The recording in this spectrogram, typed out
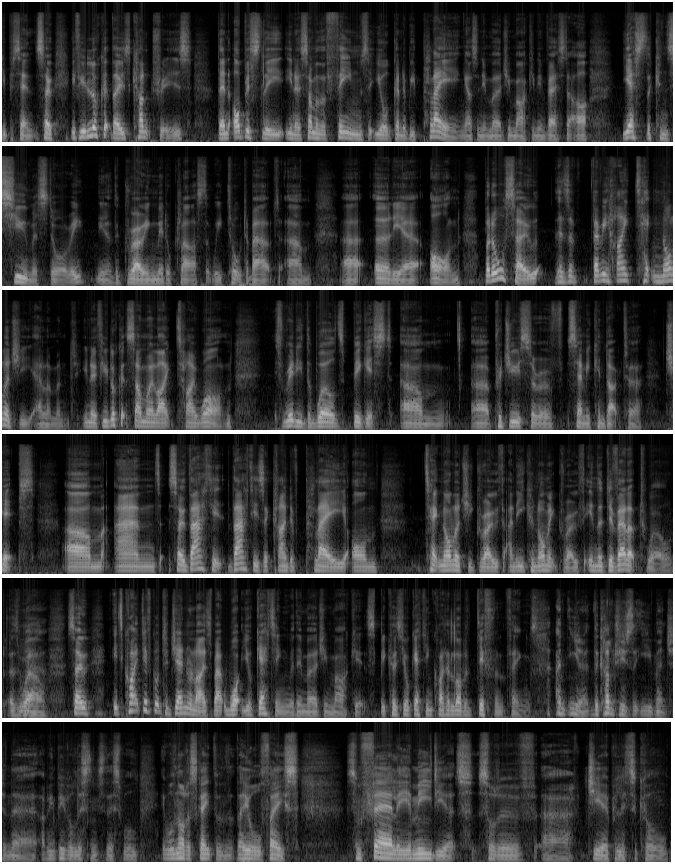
percent. So if you look at those countries, then obviously you know some of the themes that you're going to be playing as an emerging market investor are yes, the consumer story, you know, the growing middle class that we talked about um, uh, earlier on, but also there's a very high technology element. You know, if you look at somewhere like Taiwan, it's really the world's biggest um, uh, producer of semiconductor chips. Um, and so that is, that is a kind of play on technology growth and economic growth in the developed world as well. Yeah. So it's quite difficult to generalize about what you're getting with emerging markets because you're getting quite a lot of different things. And you know, the countries that you mentioned there, I mean people listening to this will it will not escape them that they all face some fairly immediate sort of uh, geopolitical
